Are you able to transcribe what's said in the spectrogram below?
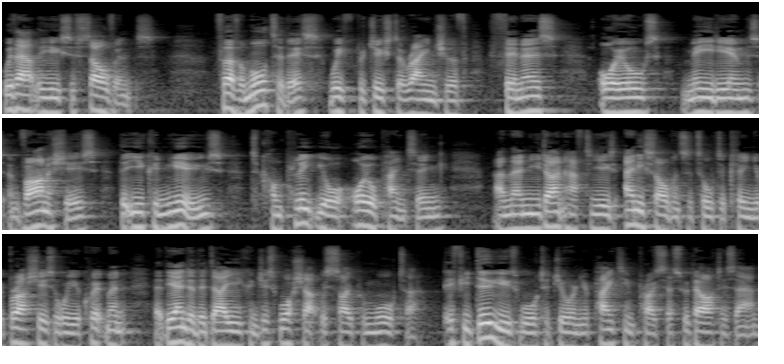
without the use of solvents. Furthermore to this, we've produced a range of thinners, oils, mediums and varnishes that you can use to complete your oil painting and then you don't have to use any solvents at all to clean your brushes or your equipment. At the end of the day, you can just wash up with soap and water. If you do use water during your painting process with Artisan,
